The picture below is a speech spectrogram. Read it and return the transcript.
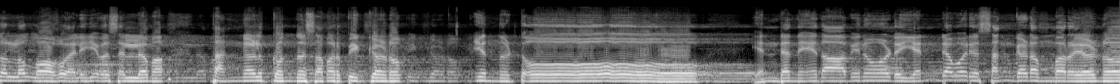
സല്ലല്ലാഹു അലൈഹി വസല്ലമ തങ്ങൾക്കൊന്ന് സമർപ്പിക്കണം എന്നിട്ടോ. എന്റെ നേതാവിനോട് എന്റെ ഒരു സങ്കടം പറയണോ?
